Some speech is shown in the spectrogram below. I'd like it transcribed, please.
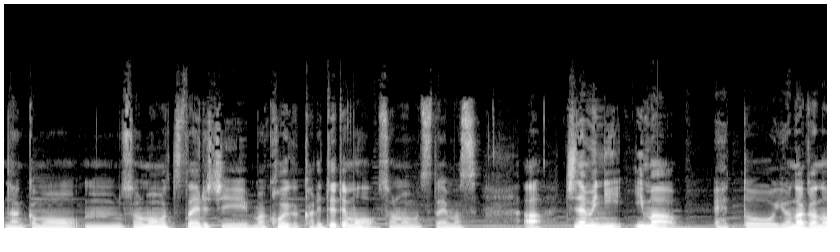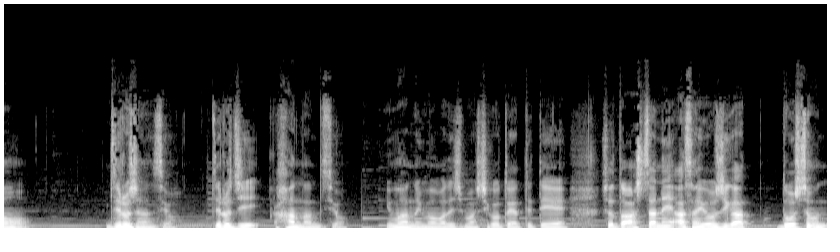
なんかも、うん、そのまま伝えるし、まあ、声が枯れててもそのまま伝えます。あちなみに今えっと夜中の0時なんですよ。0時半なんですよ。今の今まで仕事やっててちょっと明日ね朝用事がどうしても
